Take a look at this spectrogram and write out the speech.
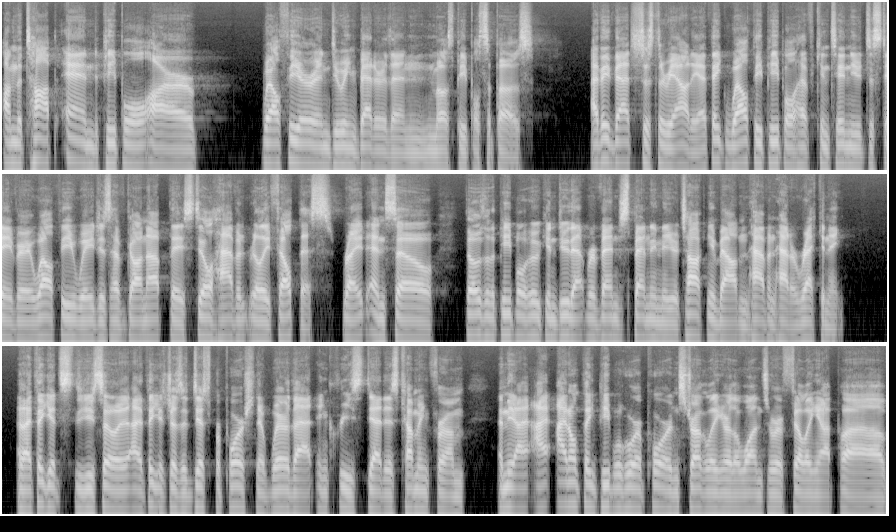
on the top end, people are wealthier and doing better than most people suppose. I think that's just the reality. I think wealthy people have continued to stay very wealthy. Wages have gone up. They still haven't really felt this, right? And so those are the people who can do that revenge spending that you're talking about and haven't had a reckoning. And I think it's so. I think it's just a disproportionate where that increased debt is coming from. I mean, I I don't think people who are poor and struggling are the ones who are filling up uh,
